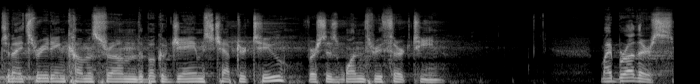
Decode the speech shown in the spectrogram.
Tonight's reading comes from the book of James, chapter 2, verses 1 through 13. My brothers,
